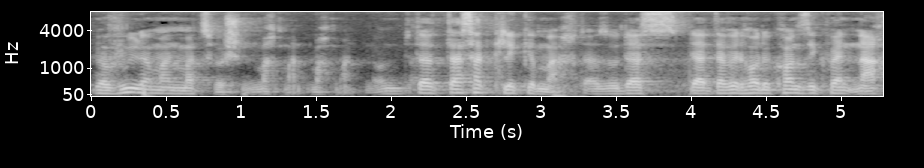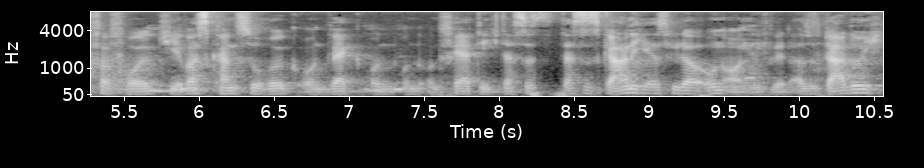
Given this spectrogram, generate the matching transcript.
Ja, wühl da mal, mal zwischen, mach man, mach man. Und das, das hat Klick gemacht. Also das, da, da wird heute konsequent nachverfolgt, hier, was kannst du rück und weg und, und, und fertig, dass es, dass es gar nicht erst wieder unordentlich wird. Also dadurch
